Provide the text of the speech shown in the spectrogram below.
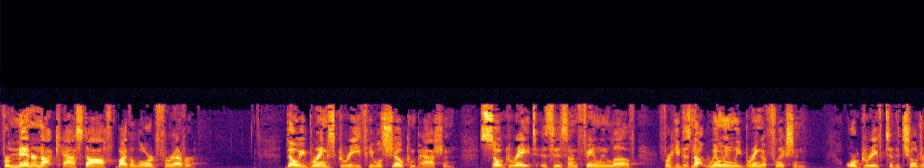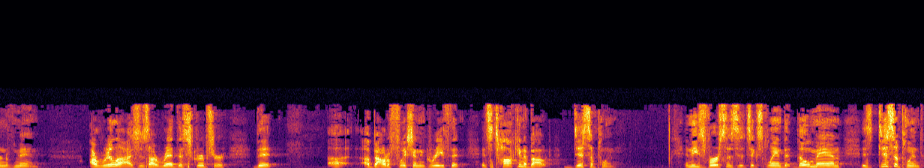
For men are not cast off by the Lord forever. Though he brings grief, he will show compassion. So great is his unfailing love, for he does not willingly bring affliction or grief to the children of men. I realized as I read this scripture that uh, about affliction and grief that it's talking about discipline. In these verses, it's explained that though man is disciplined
